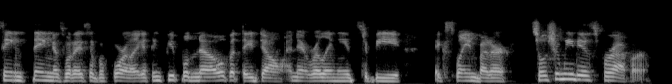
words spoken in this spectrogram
same thing as what I said before. Like I think people know, but they don't, and it really needs to be explained better. Social media is forever.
